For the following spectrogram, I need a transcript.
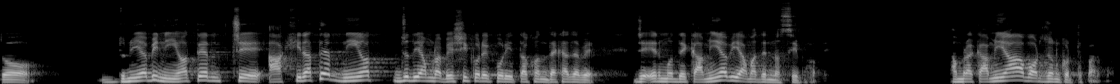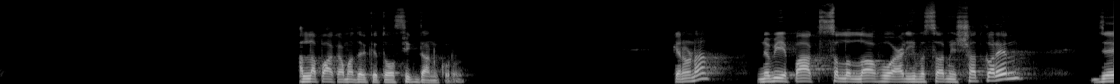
তো দুনিয়াবি নিয়তের চেয়ে আখিরাতের নিয়ত যদি আমরা বেশি করে করি, তখন দেখা যাবে যে এর মধ্যে কামিয়াবি আমাদের নসিব হবে। আমরা কামিয়াব অর্জন করতে পারব। আল্লাহ পাক আমাদেরকে তৌফিক দান করুন। কেননা নবী পাক সাল্লাহ আলী ওসালাম ইরশাদ করেন যে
